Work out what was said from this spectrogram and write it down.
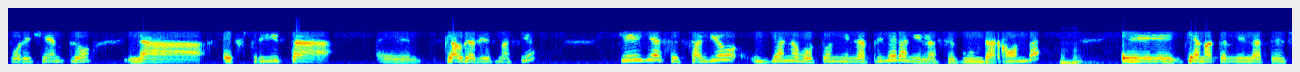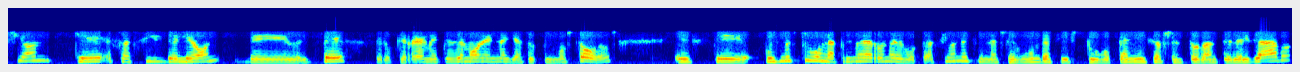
por ejemplo, la expriista eh, Claudia Díez Macías, que ella se salió y ya no votó ni en la primera ni en la segunda ronda. eh, llama también la atención que Facil de León del PES pero que realmente es de Morena, ya supimos todos, este, pues no estuvo en la primera ronda de votaciones y en la segunda sí estuvo, también se ausentó Dante Delgado,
